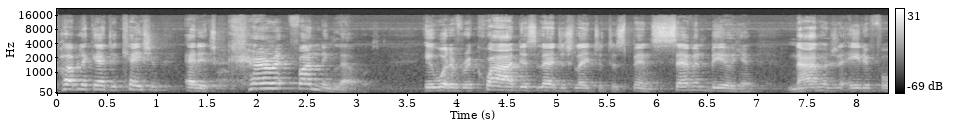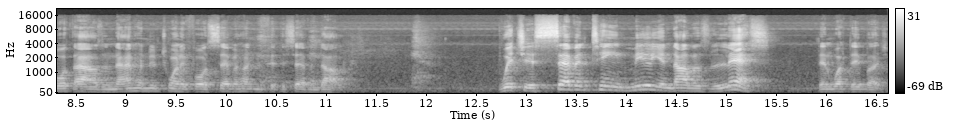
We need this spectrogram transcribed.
public education at its current funding levels, it would have required this legislature to spend seven billion nine hundred eighty-four thousand nine hundred twenty-four seven hundred fifty-seven dollars, which is seventeen million dollars less than what they budgeted.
